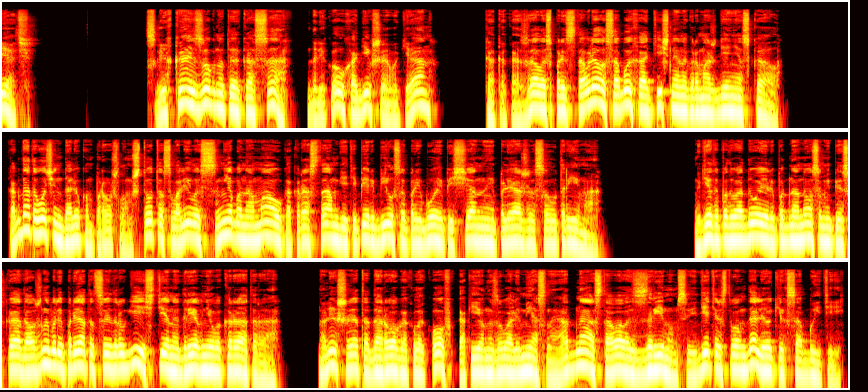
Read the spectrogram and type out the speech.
Пять. Слегка изогнутая коса, далеко уходившая в океан, как оказалось, представляла собой хаотичное нагромождение скал. Когда-то в очень далеком прошлом что-то свалилось с неба на Мау, как раз там, где теперь бился прибой песчаные пляжи Саутрима. Где-то под водой или под наносами песка должны были прятаться и другие стены древнего кратера. Но лишь эта дорога клыков, как ее называли местные, одна оставалась зримым свидетельством далеких событий.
